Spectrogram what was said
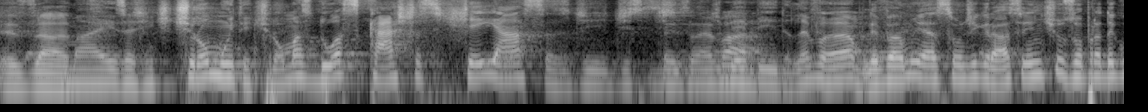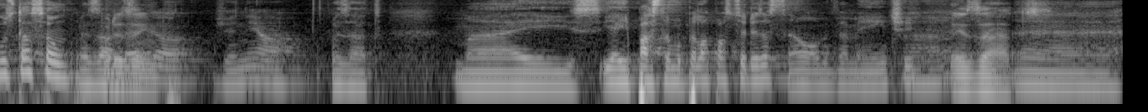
Exato. Mas a gente tirou muito, a gente tirou umas duas caixas cheiaças de, de, de, de bebida. Levamos. Levamos e essas são de graça e a gente usou pra degustação, Exato. por exemplo. Legal, genial. Exato. Mas. E aí passamos pela pasteurização, obviamente. Exato. É,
